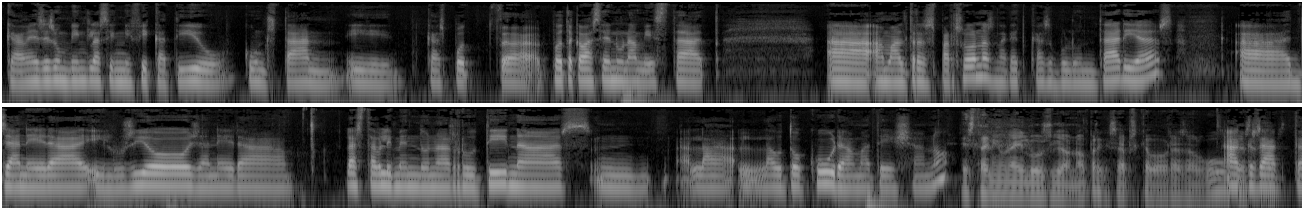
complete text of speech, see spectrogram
que a més és un vincle significatiu, constant, i que es pot, eh, pot acabar sent una amistat eh, amb altres persones, en aquest cas voluntàries, eh, genera il·lusió, genera l'establiment d'unes rutines, mm, l'autocura la, mateixa, no? És tenir una il·lusió, no?, perquè saps que veuràs algú... Exacte,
